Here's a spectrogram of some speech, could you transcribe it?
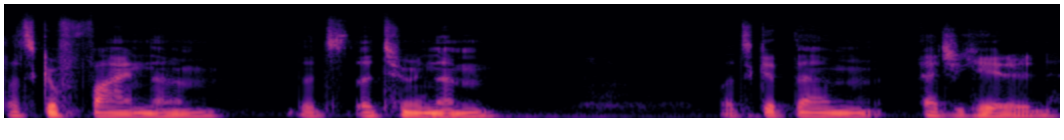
let's go find them, let's attune them, let's get them educated,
